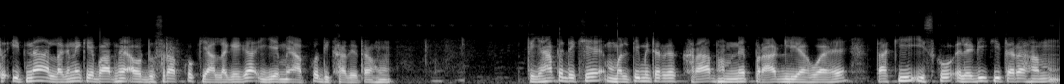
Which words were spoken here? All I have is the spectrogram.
तो इतना लगने के बाद में और दूसरा आपको क्या लगेगा, ये मैं आपको दिखा देता हूँ। तो यहाँ पे देखिए मल्टीमीटर का ख़राब हमने प्राड लिया हुआ है, ताकि इसको एलईडी की तरह हम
